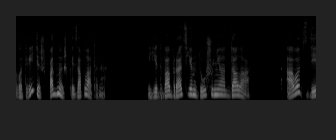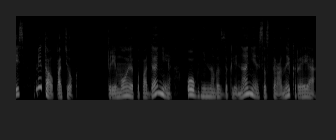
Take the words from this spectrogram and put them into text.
вот видишь, под мышкой заплатана. Едва братьям душу не отдала. А вот здесь металл потек. Прямое попадание огненного заклинания со стороны Крея.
